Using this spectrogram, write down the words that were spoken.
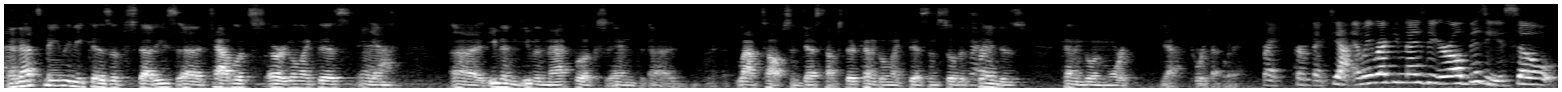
And that's mainly because of studies. Uh, tablets are going like this, and Yeah. uh, even even MacBooks and uh, laptops and desktops, they're kind of going like this. And so the Right. trend is kind of going more, yeah, towards that way. Right, perfect. Yeah, and we recognize that you're all busy, so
